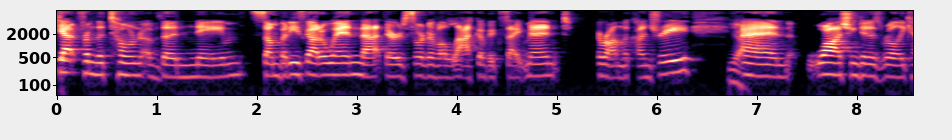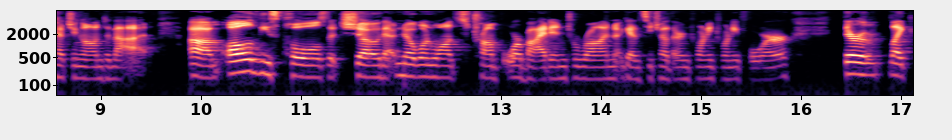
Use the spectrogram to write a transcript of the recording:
get from the tone of the name, Somebody's Gotta Win, that there's sort of a lack of excitement around the country. Yeah. And Washington is really catching on to that. Um, all of these polls that show that no one wants Trump or Biden to run against each other in 2024 they're like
